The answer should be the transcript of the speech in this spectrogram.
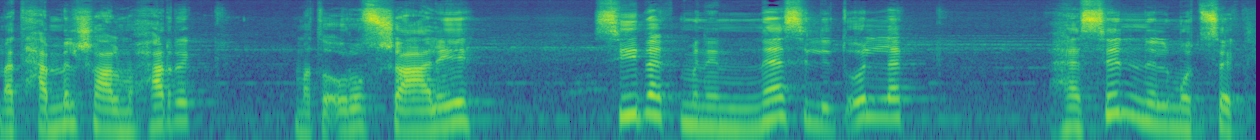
ما تحملش على المحرك. ما تقرصش عليه. سيبك من الناس اللي تقول لك هسن الموتوسيكل.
